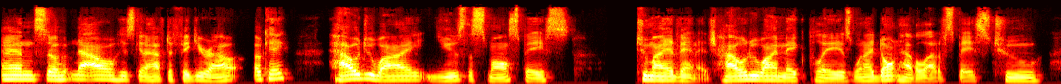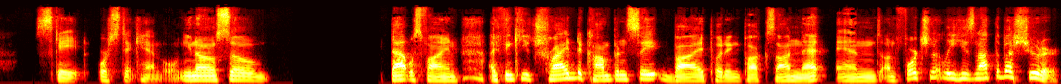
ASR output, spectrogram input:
And so now he's going to have to figure out, okay, how do I use the small space to my advantage? How do I make plays when I don't have a lot of space to skate or stick handle? You know, so that was fine. I think he tried to compensate by putting pucks on net, and unfortunately, he's not the best shooter.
